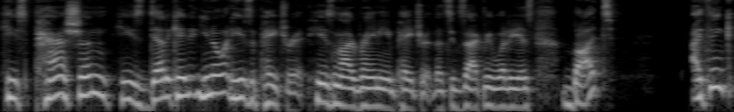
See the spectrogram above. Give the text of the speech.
he's passion, he's dedicated. You know what? He's a patriot. He's an Iranian patriot. That's exactly what he is. But I think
